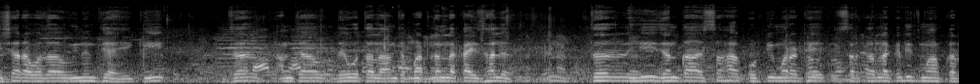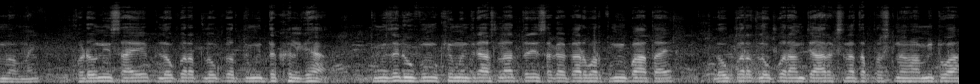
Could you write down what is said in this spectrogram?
इशारा वजा विनंती आहे की जर आमच्या देवताला आमच्या पाटलांना काही झालं तर ही जनता सहा कोटी मराठे सरकारला कधीच माफ करणार नाही. फडणवीस साहेब लवकरात लवकर तुम्ही दखल घ्या. तुम्ही जरी उपमुख्यमंत्री असला तरी सगळा कारभार तुम्ही पाहताय. लवकरात लवकर आमच्या आरक्षणाचा प्रश्न हा मिटवा.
